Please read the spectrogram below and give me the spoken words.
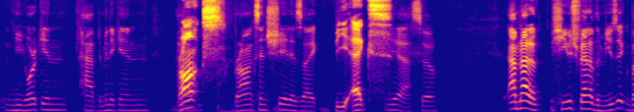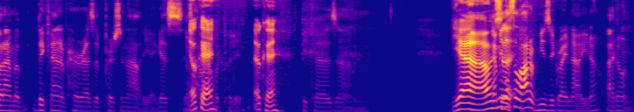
new yorkan half dominican half Bronx. bronx and shit is like BX. yeah so i'm not a huge fan of the music but i'm a big fan of her as a personality i guess Okay. i would put it Okay. Because um Yeah, I i mean uh, that's a lot of music right now you know i don't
